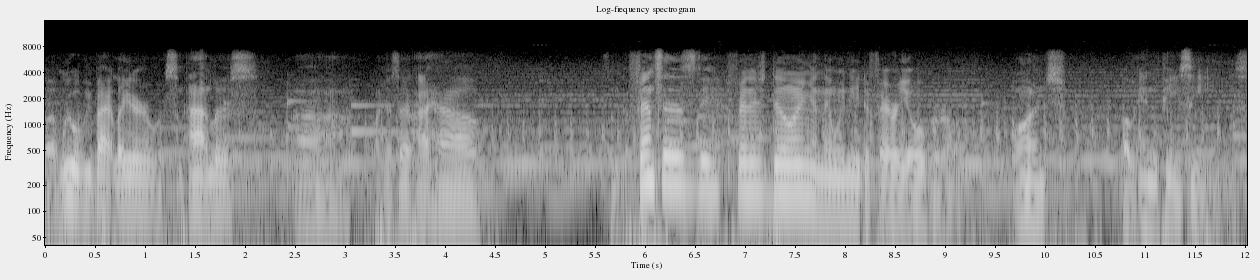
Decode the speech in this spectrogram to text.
but we will be back later with some Atlas. Uh, like I said, I have some defenses to finish doing, and then we need to ferry over a bunch of NPCs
